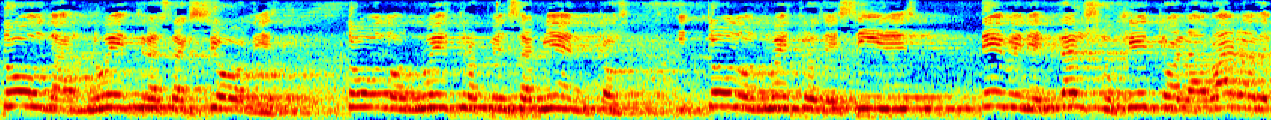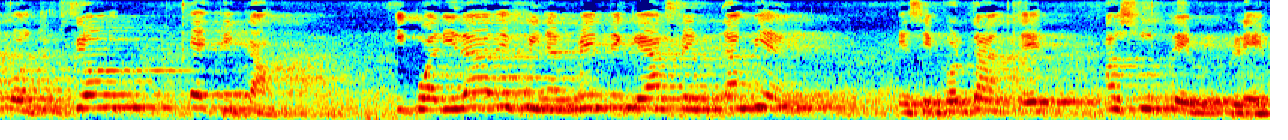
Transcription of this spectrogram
Todas nuestras acciones, todos nuestros pensamientos y todos nuestros decides deben estar sujetos a la vara de construcción ética y cualidades finalmente que hacen también es importante, a su temple.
